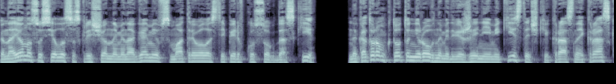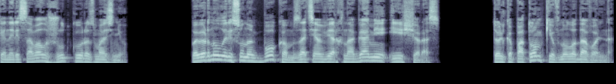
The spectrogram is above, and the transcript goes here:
Канайонос усела со скрещенными ногами, всматривалась теперь в кусок доски, на котором кто-то неровными движениями кисточки красной краской нарисовал жуткую размазню. Повернула рисунок боком, затем вверх ногами и еще раз. Только потом кивнула довольно.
